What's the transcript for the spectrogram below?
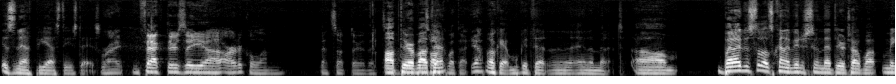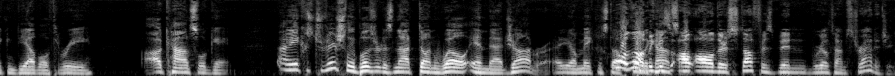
is an FPS these days. Right. In fact, there's a uh, article um, that's up there. That's, Up there uh, about we'll that? About that, yeah. Okay, we'll get to that in, a- in a minute. Um, but I just thought it was kind of interesting that they were talking about making Diablo three a console game. I mean, because traditionally Blizzard has not done well in that genre. You know, making stuff. Well, no, because all, all their stuff has been real time strategy.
